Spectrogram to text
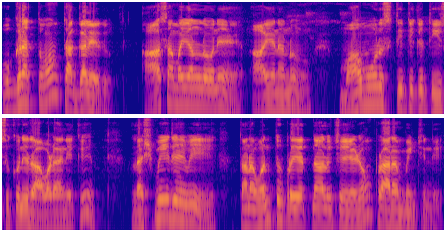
ఉగ్రత్వం తగ్గలేదు. ఆ సమయంలోనే ఆయనను మామూలు స్థితికి తీసుకుని రావడానికి లక్ష్మీదేవి తన వంతు ప్రయత్నాలు చేయడం ప్రారంభించింది.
